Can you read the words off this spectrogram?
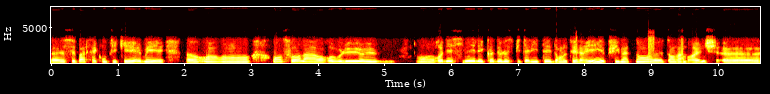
euh, c'est pas très compliqué, mais euh, en, en, en soi, on a voulu euh, on redessiner les codes de l'hospitalité dans l'hôtellerie et puis maintenant euh, dans un brunch. Euh,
